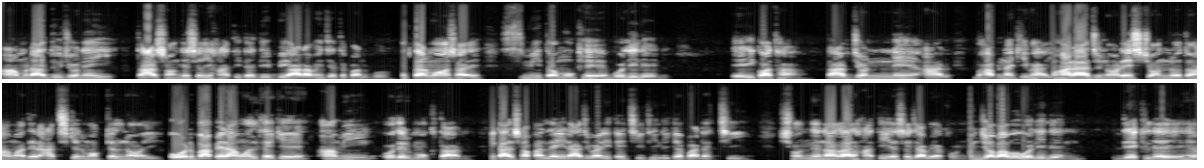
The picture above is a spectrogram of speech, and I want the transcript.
আমরা দুজনেই তার সঙ্গে সেই হাতিতে দিব্যি আরামে যেতে পারব। মুক্তার মহাশয় স্মিত মুখে বলিলেন, এই কথা? তার জন্যে আর ভাবনা কি ভাই? মহারাজ, নরেশচন্দ্র তো আমাদের আজকের মক্কেল নয়। ওর বাপের আমল থেকে আমি ওদের মুক্তার কাল সকালেই রাজবাড়িতে চিঠি লিখে পাঠাচ্ছি। সন্ধে নাগাদ হাতি এসে যাবে এখন। কুঞ্জবাবু বলিলেন, দেখলে হে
